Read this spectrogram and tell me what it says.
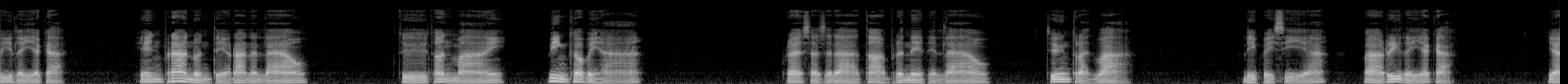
รีเลยกะ เห็นพระนนเตรานั้นแล้ว ถือท่อนไม้วิ่งเข้าไปหา พระศาสดาทอดพระเนตรเห็นแล้ว จึงตรัสว่าหลีไปเสีย ปาริเลยกะ อย่า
